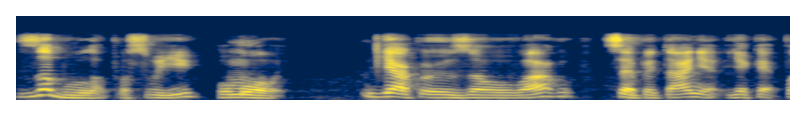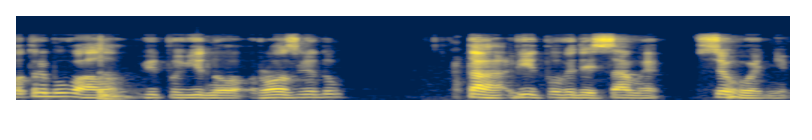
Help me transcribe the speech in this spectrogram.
забула про свої умови. Дякую за увагу. Це питання, яке потребувало відповідного розгляду та відповідей саме сьогодні.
